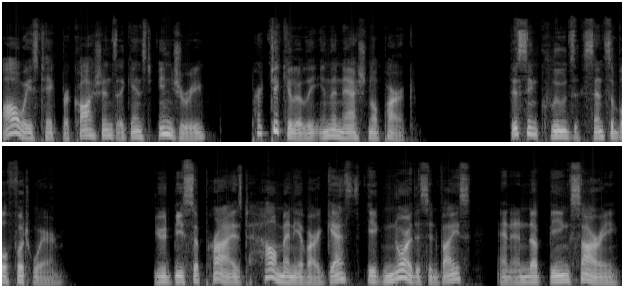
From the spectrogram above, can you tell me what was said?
always take precautions against injury, particularly in the national park. This includes sensible footwear. You'd be surprised how many of our guests ignore this advice and end up being sorry.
